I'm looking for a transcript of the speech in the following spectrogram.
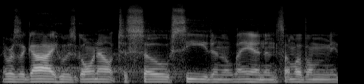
There was a guy who was going out to sow seed in the land, and some of them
